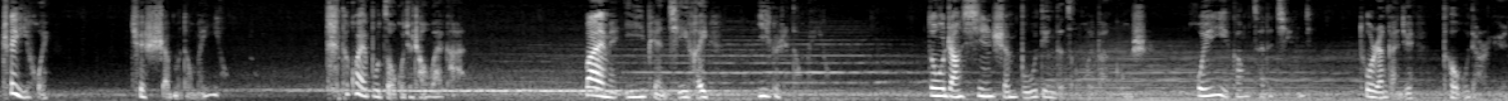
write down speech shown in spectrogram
这一回，却什么都没有。他快步走过去，朝外看。外面一片漆黑，一个人都没有。组长心神不定的走回办公室，回忆刚才的情景，突然感觉头有点晕。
